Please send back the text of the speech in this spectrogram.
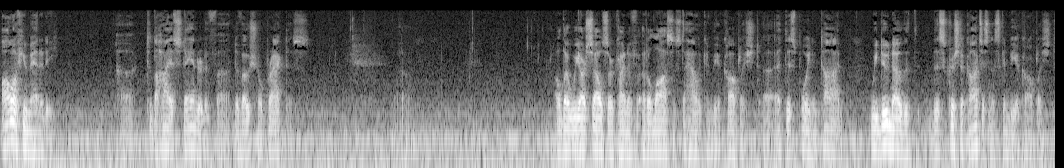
all of humanity uh, to the highest standard of devotional practice. Although we ourselves are kind of at a loss as to how it can be accomplished uh, at this point in time, we do know that this Krishna consciousness can be accomplished.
